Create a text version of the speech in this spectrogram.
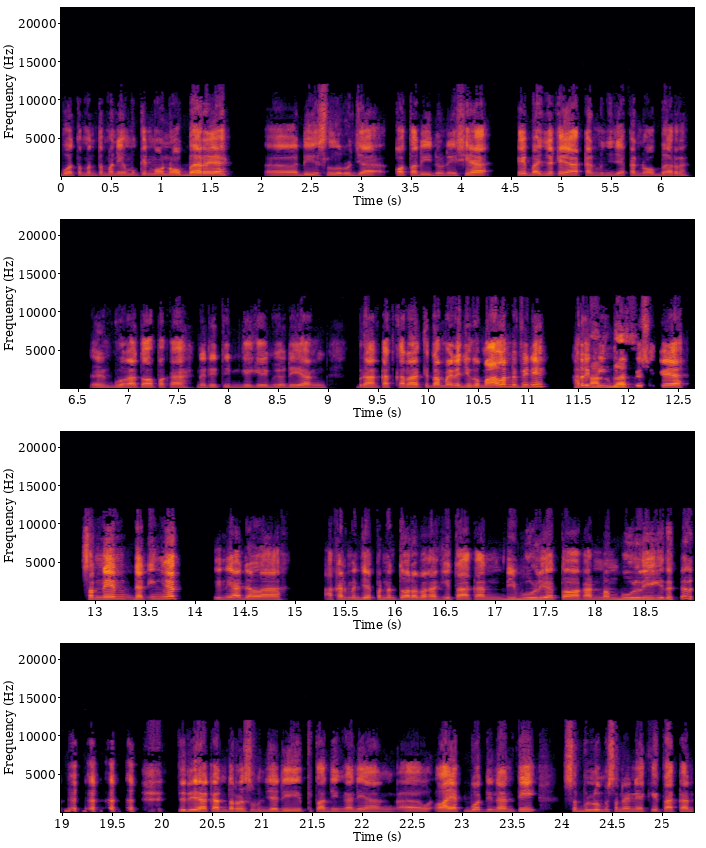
buat teman-teman yang mungkin mau nobar ya eh, di seluruh ja- kota di Indonesia, kayak banyak yang akan menyediakan nobar. Dan gua nggak tahu apakah dari tim GGMU ada yang berangkat karena kita mainnya juga malam ya, Vin ya. Hari Minggu dan 14. besoknya Senin. Dan ingat, ini adalah akan menjadi penentuan apakah kita akan dibully atau akan membuli gitu. Jadi akan terus menjadi pertandingan yang eh, layak buat dinanti sebelum Seninnya kita akan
